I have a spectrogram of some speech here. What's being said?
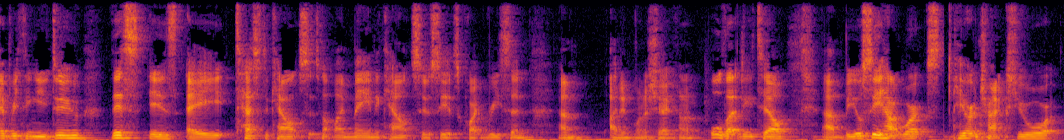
everything you do. This is a test account, so it's not my main account, so you'll see it's quite recent. Um, I didn't want to share kind of all that detail, um, but you'll see how it works. Here it tracks your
